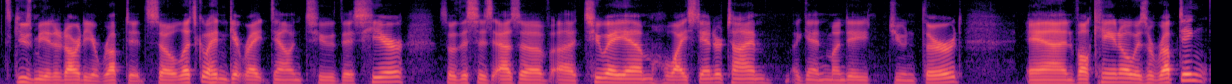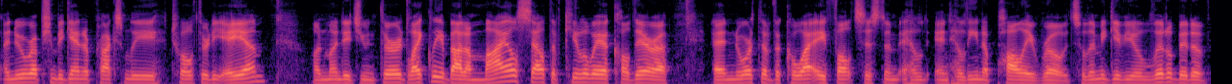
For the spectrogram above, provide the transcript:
excuse me it had already erupted. So let's go ahead and get right down to this here. So this is as of uh, 2 a.m. Hawaii Standard Time again Monday June 3rd and volcano is erupting. A new eruption began at approximately 12:30 a.m. on Monday, June 3rd, likely about a mile south of Kilauea caldera and north of the Koa'e fault system and Hilina Pali Road. So let me give you a little bit of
